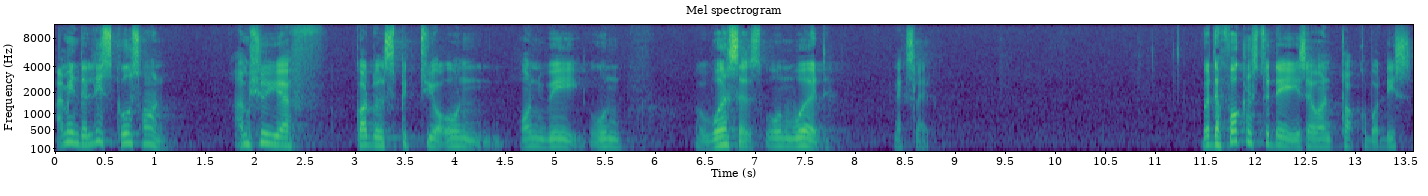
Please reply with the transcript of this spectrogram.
I mean, the list goes on. I'm sure you have, God will speak to your own, own way, own verses, own word. Next slide. But the focus today is I want to talk about this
